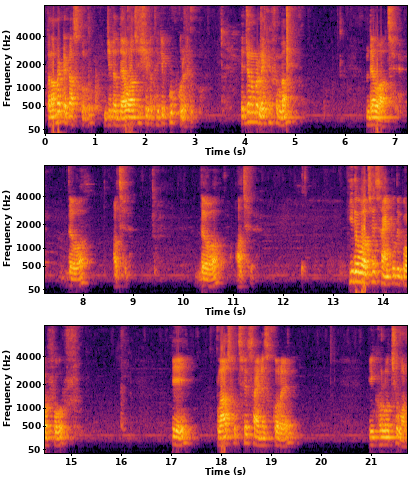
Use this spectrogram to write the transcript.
তাহলে আমরা একটা কাজ করব, যেটা দেওয়া আছে সেটা থেকে প্রুভ করে ফেলব। এর জন্য আমরা লিখে ফেললাম, দেওয়া আছে দেওয়া আছে দেওয়া আছে। কি দেওয়া আছে? Sine to the power four A plus হচ্ছে সাইন স্কোয়ারে ইকুয়াল হচ্ছে ওয়ান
